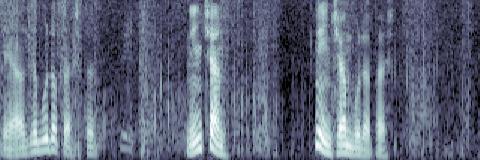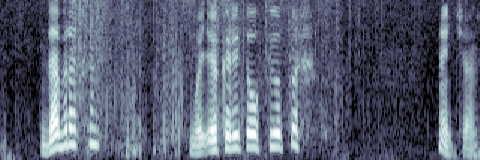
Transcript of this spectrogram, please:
Jelzi Budapestet? Nincsen? Nincsen Budapest. Debrecen? Vagy Ökörító-Fülpös? Nincsen.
